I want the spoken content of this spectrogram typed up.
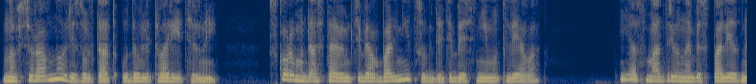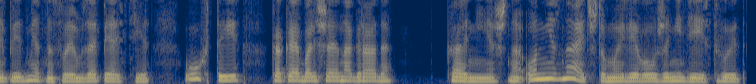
но все равно результат удовлетворительный. Скоро мы доставим тебя в больницу, где тебя снимут лево». Я смотрю на бесполезный предмет на своем запястье. «Ух ты, какая большая награда!» «Конечно, он не знает, что мой лево уже не действует.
